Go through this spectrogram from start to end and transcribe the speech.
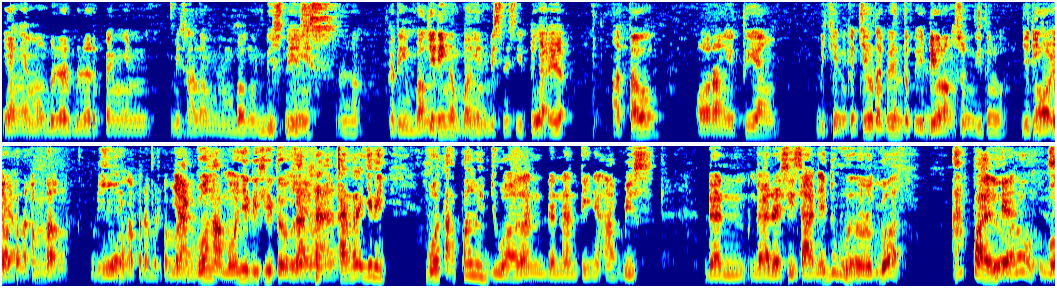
yang emang benar-benar pengen misalnya membangun bisnis, Heeh. Ketimbang jadi ngembangin bisnis itu Iya, iya. atau orang itu yang bikin kecil tapi untuk ide langsung gitu loh jadi Oh, nggak iya. pernah kembang bisnisnya Iya. nggak pernah berkembang Ya, gue nggak maunya di situ Iya, karena benar. karena gini, buat apa lu jualan dan nantinya habis dan nggak ada sisanya itu Iya. menurut gue apa lu Iya, lu buang-buang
